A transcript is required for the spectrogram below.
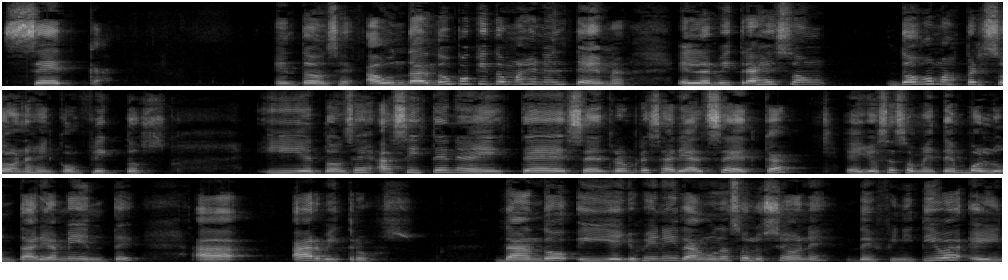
CETCA. Entonces, abundando un poquito más en el tema, el arbitraje son dos o más personas en conflictos y entonces asisten a este centro empresarial CETCA. Ellos se someten voluntariamente a árbitros dando y ellos vienen y dan unas soluciones definitivas e,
